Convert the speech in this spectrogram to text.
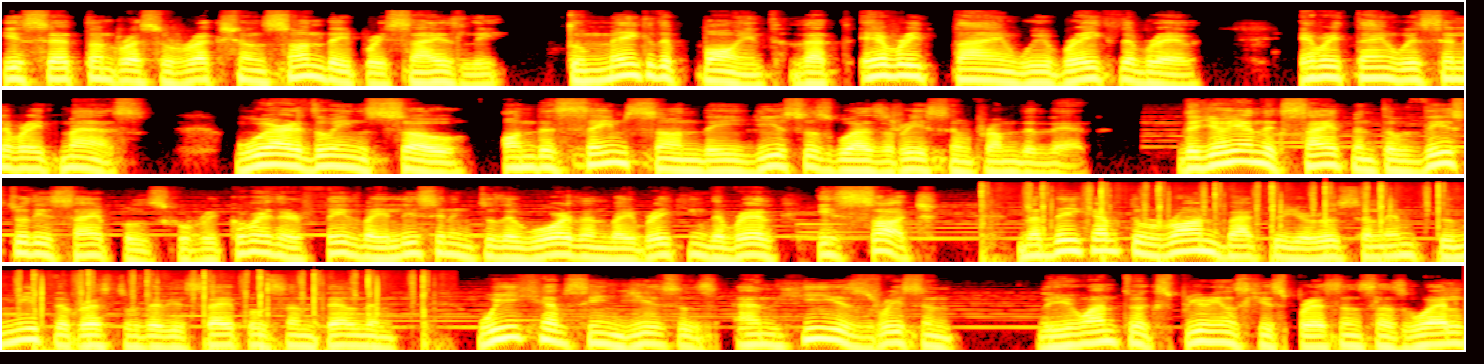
is set on Resurrection Sunday precisely to make the point that every time we break the bread, every time we celebrate Mass, we are doing so on the same Sunday Jesus was risen from the dead. The joy and excitement of these two disciples who recover their faith by listening to the word and by breaking the bread is such that they have to run back to Jerusalem to meet the rest of the disciples and tell them, We have seen Jesus and he is risen. Do you want to experience his presence as well?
